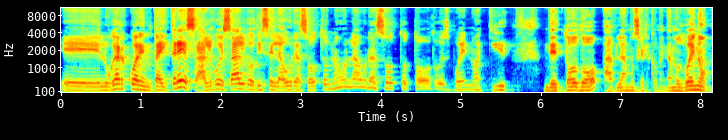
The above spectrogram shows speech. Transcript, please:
eh, lugar 43, algo es algo, dice Laura Soto. No, Laura Soto, todo es bueno aquí, de todo hablamos y recomendamos. Bueno,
